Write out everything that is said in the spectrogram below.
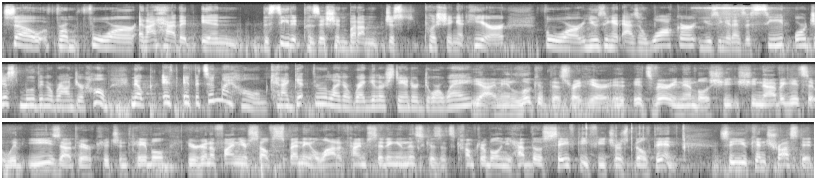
So from for, and I have it in the seated position, but I'm just pushing it here, for using it as a walker, using it as a seat, or just moving around your home. Now, if, if it's in my home, can I get through like a regular standard doorway? Yeah, I mean, look at this right here. It, it's very nimble. She, she navigates it with ease out to her kitchen table. You're gonna find yourself spending a lot of time sitting in this because it's comfortable and you have those safety features built in. So you can trust it.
